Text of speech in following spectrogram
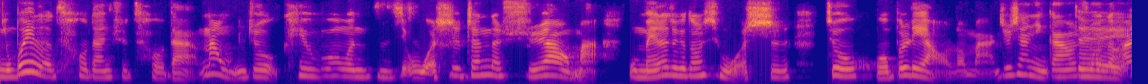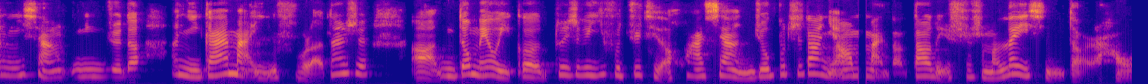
你为了凑单去凑单，那我们就可以问问自己，我是真的需要吗？我没了这个东西，我是就活不了了嘛？就像你刚刚说的啊，你想你觉得啊，你该买衣服了，但是啊，你都没有一个对这个衣服具体的画像，你就不知道你要买的到底是什么类型的，然后。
